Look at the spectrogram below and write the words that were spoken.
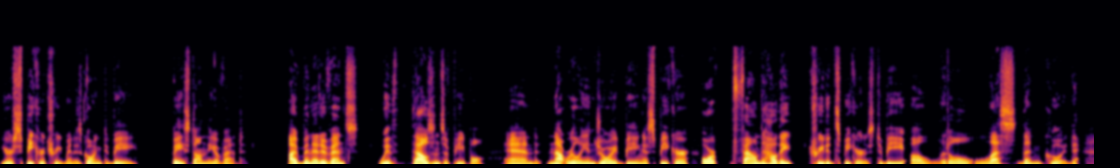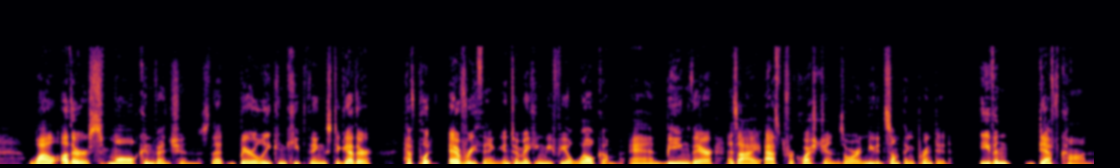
your speaker treatment is going to be based on the event. I've been at events with thousands of people and not really enjoyed being a speaker or found how they treated speakers to be a little less than good. While other small conventions that barely can keep things together have put everything into making me feel welcome and being there as I asked for questions or needed something printed. Even DEF CON,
